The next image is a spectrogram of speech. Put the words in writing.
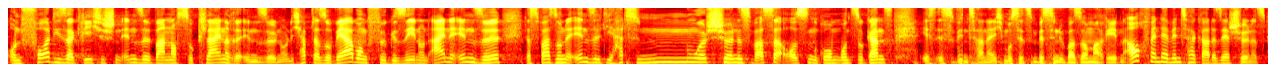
und vor dieser griechischen Insel waren noch so kleinere Inseln. Und ich habe da so Werbung für gesehen. Und eine Insel, das war so eine Insel, die hatte nur schönes Wasser außenrum und so ganz. Es ist Winter, ne? Ich muss jetzt ein bisschen über Sommer reden, auch wenn der Winter gerade sehr schön ist.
